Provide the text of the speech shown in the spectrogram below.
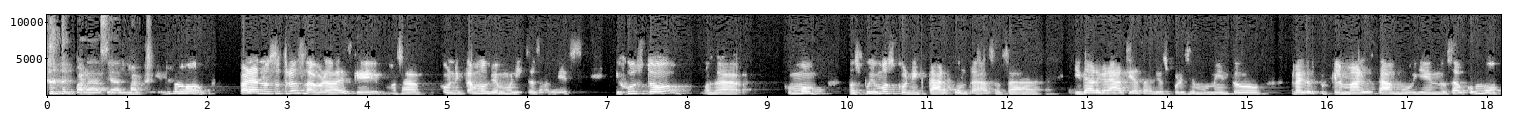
para hacia el mar. No, para nosotros la verdad es que, o sea, conectamos bien bonitos a veces. Y justo, o sea, cómo nos pudimos conectar juntas, o sea, y dar gracias a Dios por ese momento, gracias porque el mar estaba moviendo, o sea, como,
